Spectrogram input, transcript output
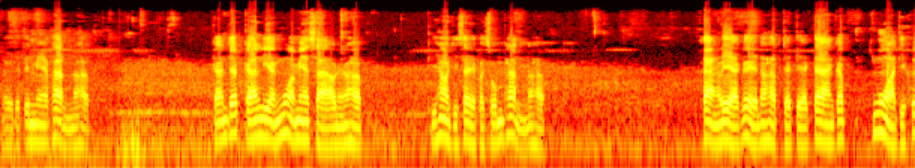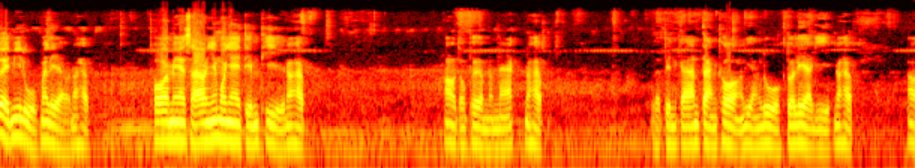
เราจะเป็นแม่พันธุ์นะครับ การจัดการเลี้ยงงัวแม่สาวเนี่ยนะครับ ที่เฮาที่ใส่ผสมพันธุ์นะครับข้างแรกเลยนะครับ จะแตกต่างกับงัวที่เคยมีลูกมาแล้วนะครับ พอแม่สาวนี่ยังบ่ใหญ่เต็มที่นะครับเฮาต้องเพิ่มน้ำหนักนะครับ และเป็นการต่างท้องเลี้ยงลูกตัวแรกอีกนะครับเอา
